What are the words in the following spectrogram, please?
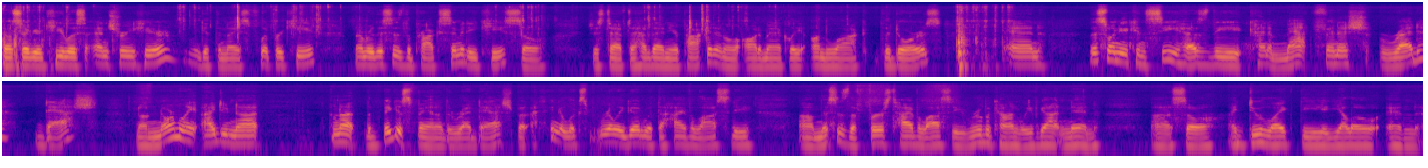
You also have your keyless entry here. You get the nice flipper key. Remember this is the proximity key so just have to have that in your pocket and it'll automatically unlock the doors. And this one you can see has the kind of matte finish red dash. Now normally I do not, I'm not the biggest fan of the red dash, but I think it looks really good with the high velocity. Um, this is the first high velocity Rubicon we've gotten in. Uh, so I do like the yellow and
